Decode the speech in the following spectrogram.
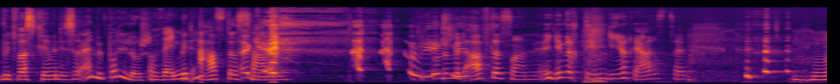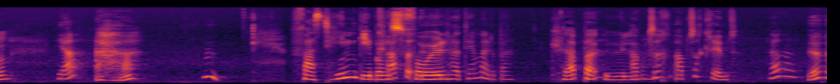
Mit was cremen die sich ein? Mit Bodylotion? Und wenn mit Aftersun. Oder mit Aftersun, ja. je nachdem, je nach Jahreszeit. Ja, Aha. Fast Körperöl hingebungsvoll. hat der mal dabei. Körperöl. Hauptsache, Hauptsache cremt. Ja. Ja.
